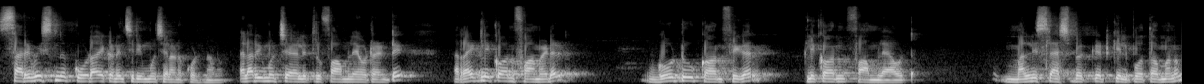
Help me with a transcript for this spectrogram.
సర్వీస్ను కూడా ఇక్కడ నుంచి రిమూవ్ చేయాలనుకుంటున్నాను. ఎలా రిమూవ్ చేయాలి త్రూ ఫామ్ లేఅవుట్ అంటే right click on form header go to configure click on form layout. మళ్ళీ స్లాష్ బకెట్కి వెళ్ళిపోతాం మనం.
